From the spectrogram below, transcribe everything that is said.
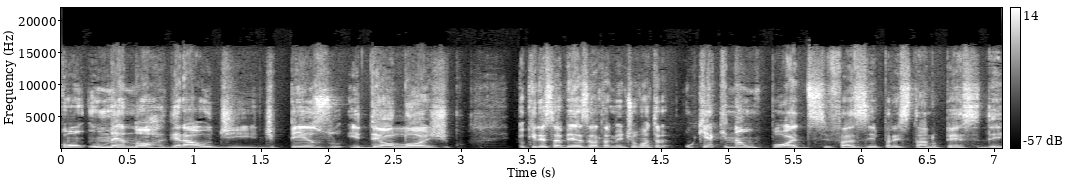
com um menor grau de, de peso ideológico, Eu queria saber exatamente o contrário. O que é que não pode se fazer para estar no PSD?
